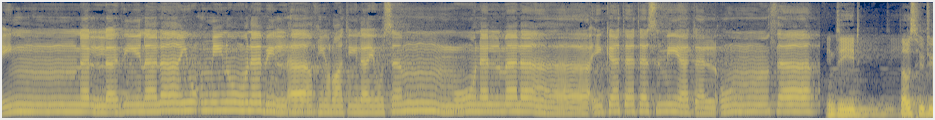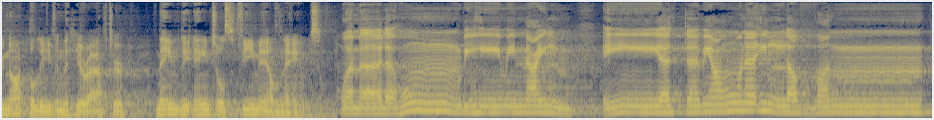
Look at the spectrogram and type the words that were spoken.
إن الذين لا يؤمنون بالآخرة ليسمون الملائكة تسمية الأنثى. Indeed, those who do not believe in the hereafter name the angels female names, وما لهم به من علم إن يتبعون إلا الظن.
